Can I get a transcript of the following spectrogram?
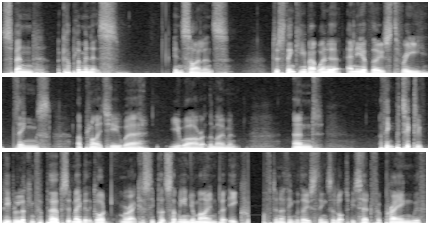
spend a couple of minutes in silence just thinking about when any of those three things apply to you where you are at the moment. And I think particularly for people looking for purpose, it may be that God miraculously puts something in your mind, but equally often I think with those things a lot to be said for praying with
